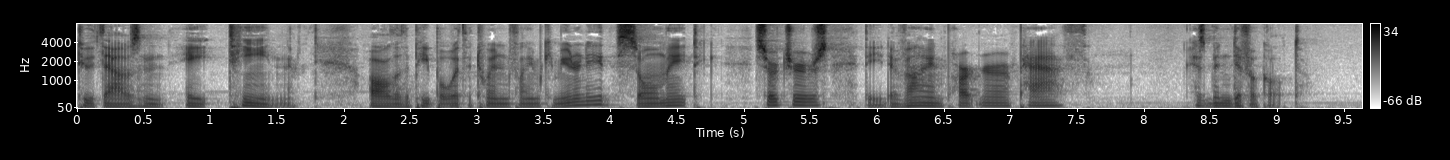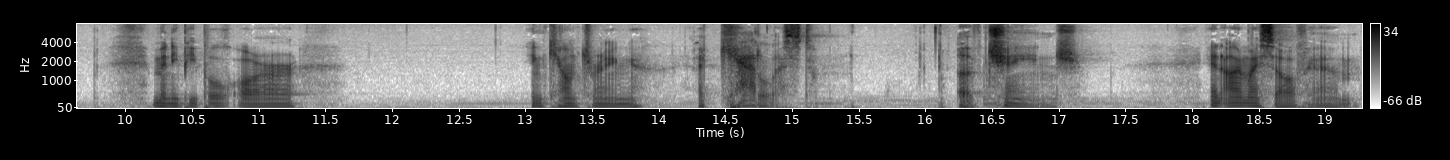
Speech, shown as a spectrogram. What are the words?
2018. All of the people with the twin flame community, the soulmate searchers, the divine partner path has been difficult. Many people are encountering a catalyst of change. And I myself am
